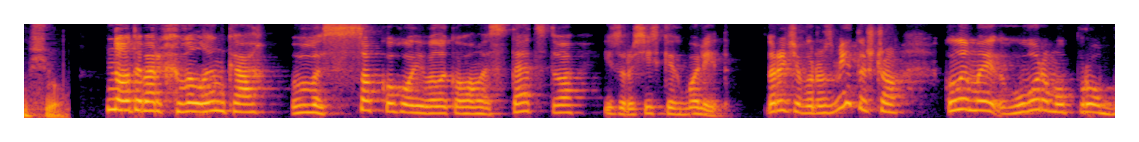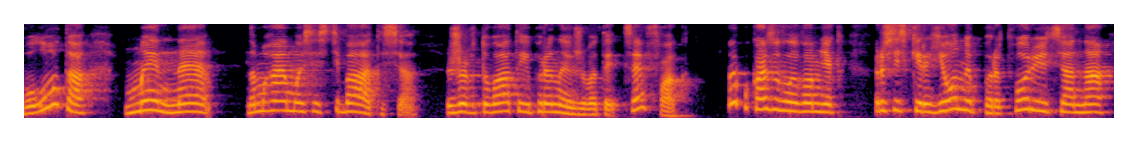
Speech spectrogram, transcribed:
Все. Ну а тепер хвилинка високого і великого мистецтва із російських боліт. До речі, ви розумієте, що коли ми говоримо про болота, ми не намагаємося стібатися, жартувати і принижувати. Це факт. Ми показували вам, як російські регіони перетворюються на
